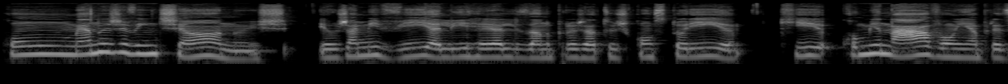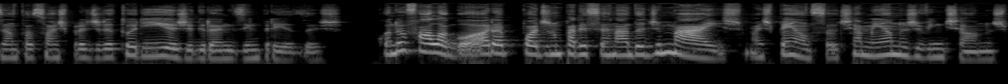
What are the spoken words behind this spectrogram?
Com menos de 20 anos, eu já me vi ali realizando projetos de consultoria que combinavam em apresentações para diretorias de grandes empresas. Quando eu falo agora, pode não parecer nada demais, mas pensa, eu tinha menos de 20 anos.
